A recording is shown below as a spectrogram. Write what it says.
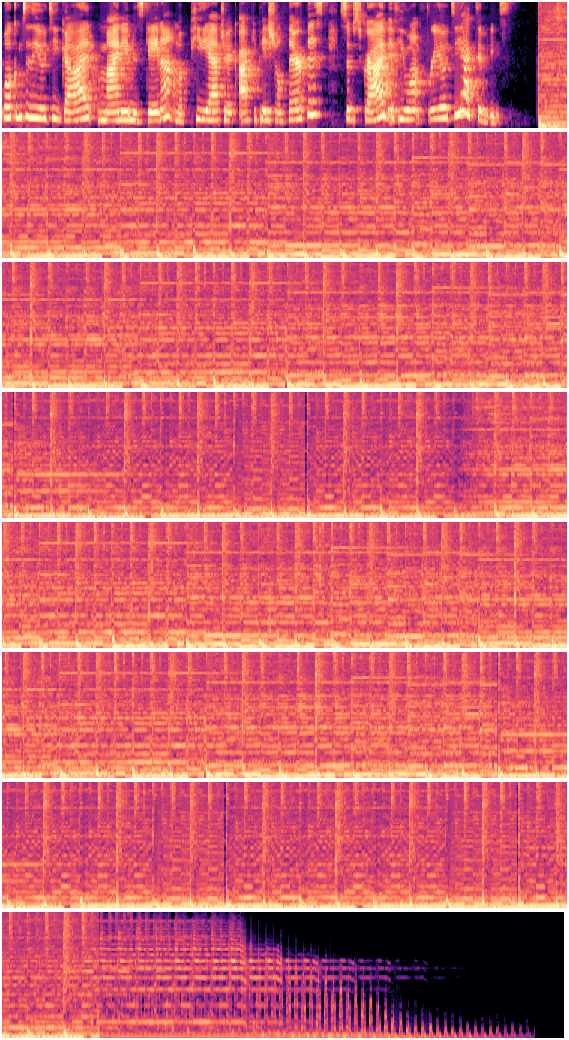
Welcome to the OT Guide. My name is Dana. I'm a pediatric occupational therapist. Subscribe if you want free OT activities.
